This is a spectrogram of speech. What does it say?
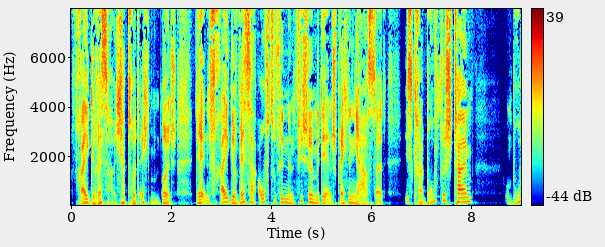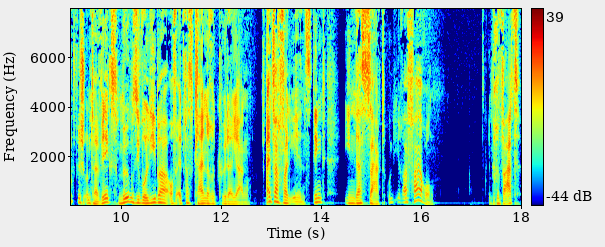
Freigewässer, ich hab's heute echt im Deutsch, der in Freigewässer aufzufindenden Fische mit der entsprechenden Jahreszeit. Ist gerade Brutfisch-Time und Brutfisch unterwegs, mögen sie wohl lieber auf etwas kleinere Köder jagen. Einfach weil ihr Instinkt ihnen das sagt und ihre Erfahrung. Im Privat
